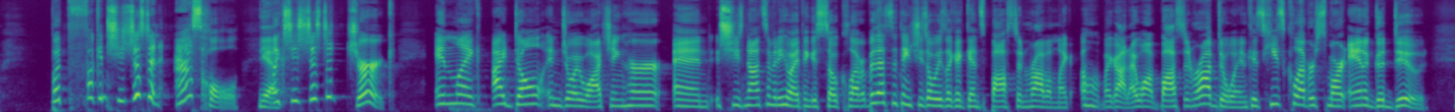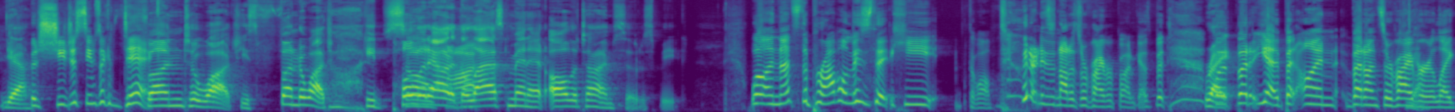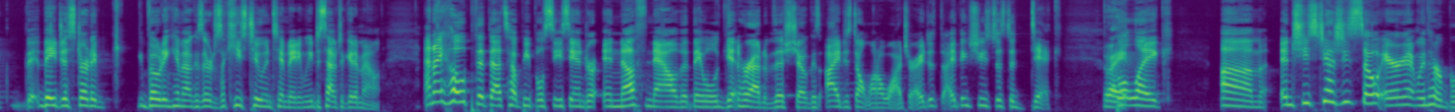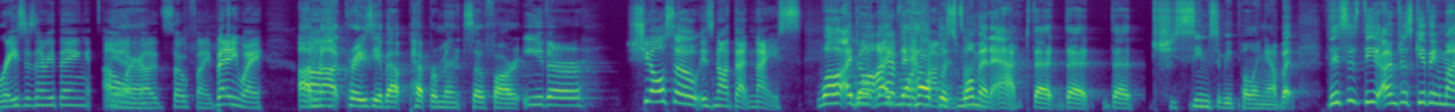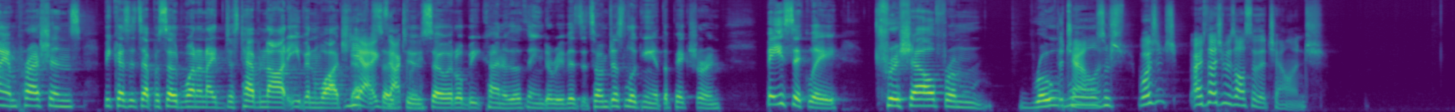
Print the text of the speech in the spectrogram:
But fucking, she's just an asshole. Yeah. Like she's just a jerk. And like, I don't enjoy watching her. And she's not somebody who I think is so clever. But that's the thing. She's always like against Boston Rob. I'm like, oh my God, I want Boston Rob to win because he's clever, smart, and a good dude. yeah. But she just seems like a dick. fun to watch. He's fun to watch. He'd pull so it out at the last minute all the time, so to speak. Well, and that's the problem is that he well, this is not a Survivor podcast, but Right. but, but yeah, but on but on Survivor, like they just started voting him out because they're just like he's too intimidating. We just have to get him out. And I hope that that's how people see Sandra enough now that they will get her out of this show because I just don't want to watch her. I just I think she's just a dick. Right. But like, um, and she's yeah, she's so arrogant with her braces and everything. Oh my god, it's so funny. But anyway, I'm um, not crazy about peppermint so far either. She also is not that nice. Well, I don't Well, like have the helpless woman act that that that she seems to be pulling out. But this is the I'm just giving my impressions because it's episode one and I just have not even watched Yeah, episode exactly. two. So it'll be kind of the thing to revisit. So I'm just looking at the picture and basically Trishelle from Road The Rules challenge wasn't. She, I thought she was also the challenge.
